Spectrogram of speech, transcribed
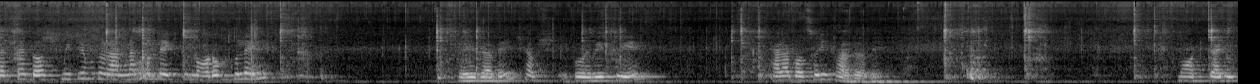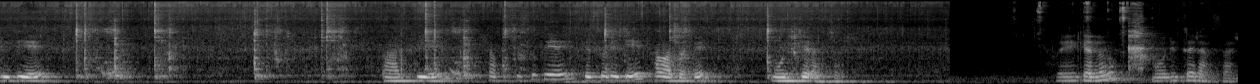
আচারটা দশ মিনিটের মতো রান্না করলে একটু নরম হলেই হয়ে যাবে, সব বইবে ধুয়ে সারা বছরই খাওয়া যাবে। মটকা রুটি দিয়ে, ভাত দিয়ে, সব কিছু দিয়ে কেচুরি দিয়ে খাওয়া যাবে মরিচের আচার। হয়ে গেল মরিচের আচার।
